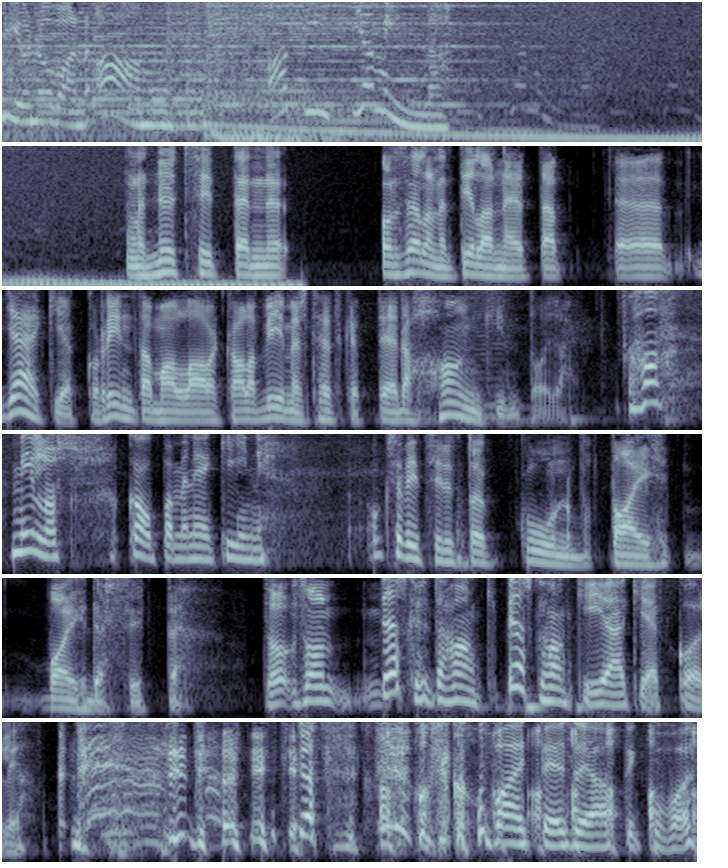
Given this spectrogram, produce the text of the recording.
Radionovan aamu. Ati ja Minna. Nyt sitten on sellainen tilanne, että jääkiekko rintamalla alkaa olla viimeiset hetket tehdä hankintoja. Oho, milloin kauppa menee kiinni? Onko se vitsi nyt tuo kuun tai vaihde sitten? Se on, se on Pitäisikö sitä hankkia? Pitäisikö hankkia jääkiekkoilija? nyt, nyt, jos, Onko se kuvaitteeseen asti, kun voi?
